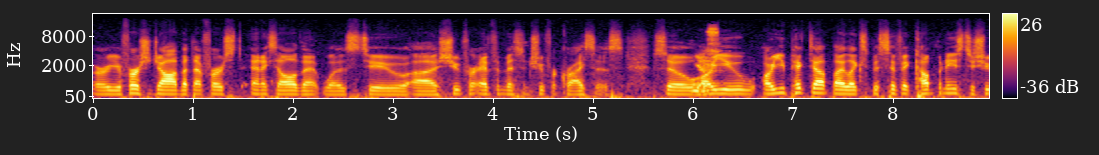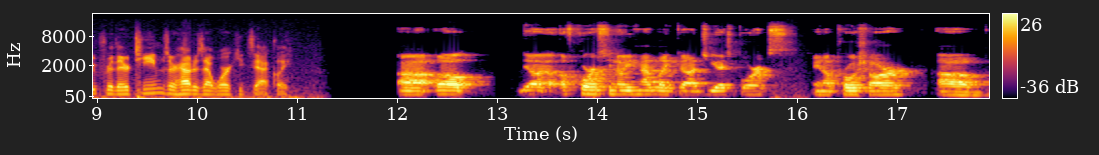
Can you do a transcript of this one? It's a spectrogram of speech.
or your first job at that first NXL event was to uh, shoot for Infamous and shoot for Crisis. So Yes. are you are you picked up by like specific companies to shoot for their teams, or how does that work exactly? Uh, well, yeah, of course, you know you have like uh, GI Sports, you know ProStar, uh,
